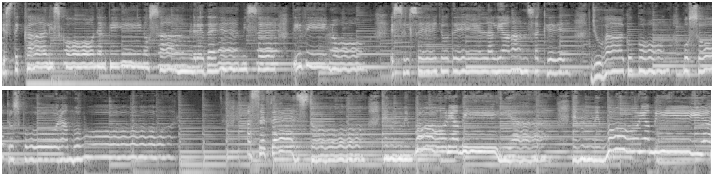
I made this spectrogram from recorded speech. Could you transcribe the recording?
Y este cáliz con el vino, sangre de mi ser divino, es el sello de la alianza que yo hago con vosotros por amor. Haced esto en memoria mía en memoria mía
